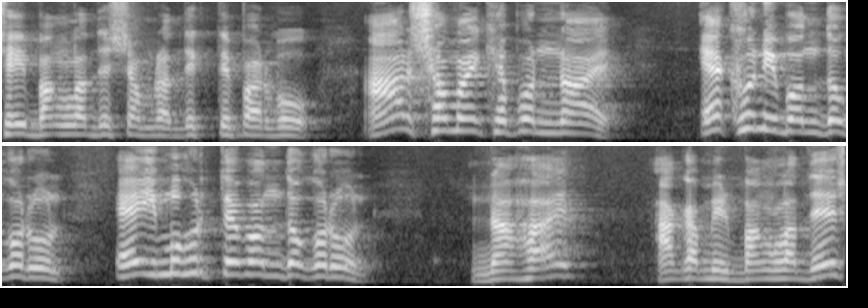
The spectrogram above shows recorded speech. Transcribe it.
সেই বাংলাদেশ আমরা দেখতে পারব। আর সময় ক্ষেপণ নয়, এখনই বন্ধ করুন, এই মুহূর্তে বন্ধ করুন। না হয় আগামীর বাংলাদেশ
